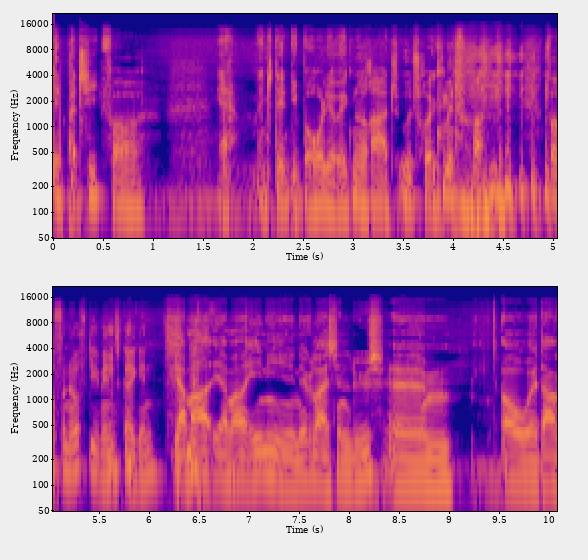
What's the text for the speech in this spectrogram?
et parti for, ja, anstændige borgerlige er jo ikke noget rart udtryk, men for, for fornuftige mennesker igen. Jeg er meget, jeg er meget enig i Nikolajs analyse. Øhm, og øh, der er,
